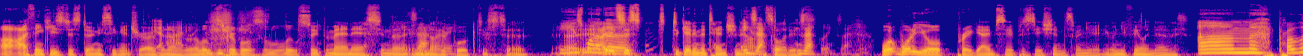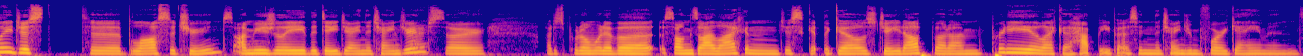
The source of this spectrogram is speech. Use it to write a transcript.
Uh, I think he's just doing his signature over and over. A little scribbles, a little Superman S in the in the notebook, just to. He is uh, one of It's just to getting the tension out. That's all Exactly, it is. exactly, exactly. What What are your pre-game superstitions when you when you're feeling nervous? Um, probably just to blast the tunes. I'm usually the DJ in the change Okay. room, so I just put on whatever songs I like and just get the girls G'd up. But I'm pretty like a happy person in the change room before a game, and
